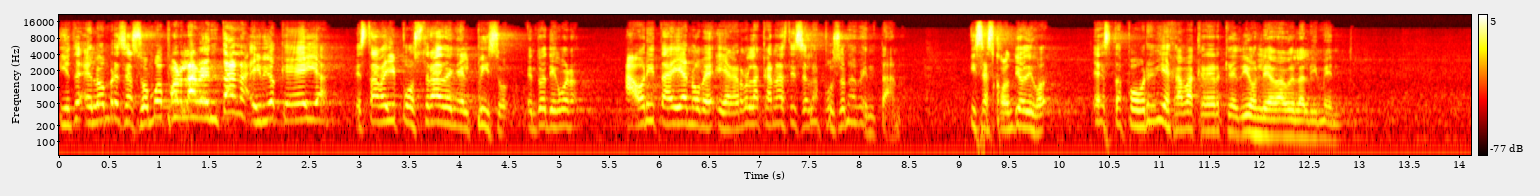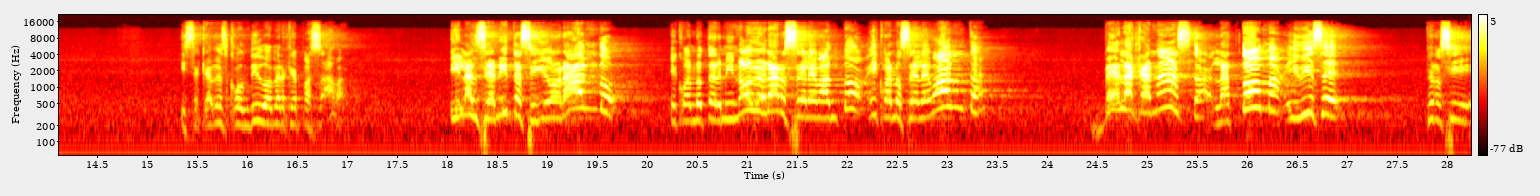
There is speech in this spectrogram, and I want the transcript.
Y el hombre se asomó por la ventana y vio que ella estaba ahí postrada en el piso. Entonces dijo, bueno, ahorita ella no ve. Y agarró la canasta y se la puso en una ventana. Y se escondió. Dijo, esta pobre vieja va a creer que Dios le ha dado el alimento y se quedó escondido a ver qué pasaba. Y la ancianita siguió orando y cuando terminó de orar se levantó y cuando se levanta ve la canasta, la toma y dice, pero si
